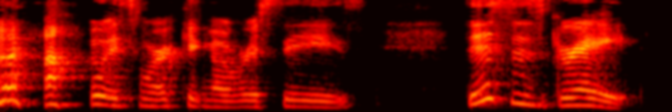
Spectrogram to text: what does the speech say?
I was working overseas. This is great.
